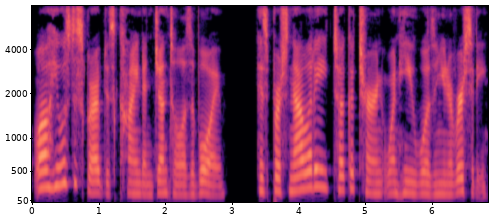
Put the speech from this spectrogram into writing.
While he was described as kind and gentle as a boy, his personality took a turn when he was in university.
